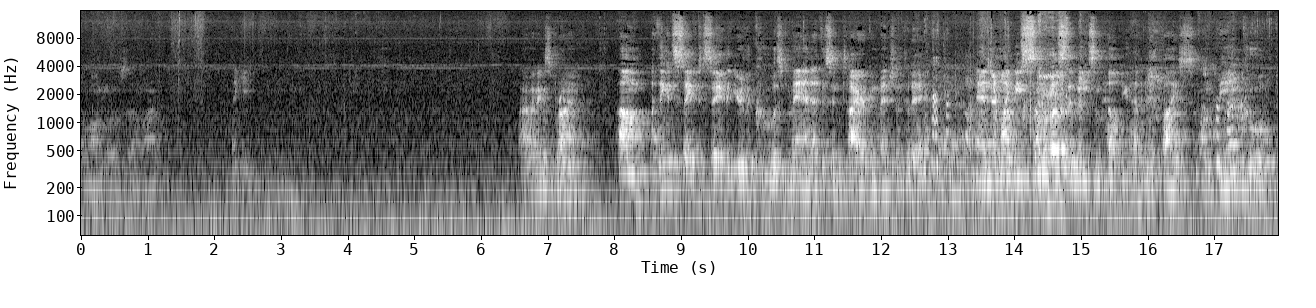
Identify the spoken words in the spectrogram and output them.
along those uh, lines. Thank you. Hi, my name is Brian. Um, I think it's safe to say that you're the coolest man at this entire convention today. and there might be some of us that need some help. Do you have any advice on being cool?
